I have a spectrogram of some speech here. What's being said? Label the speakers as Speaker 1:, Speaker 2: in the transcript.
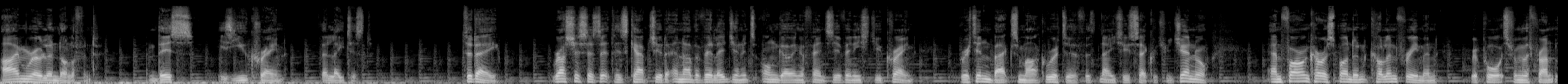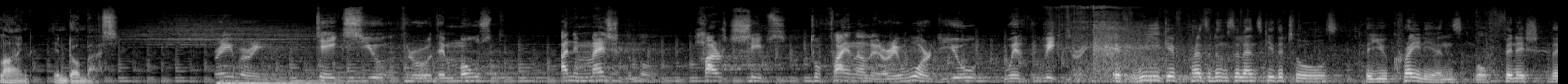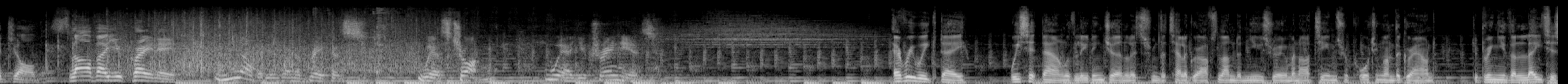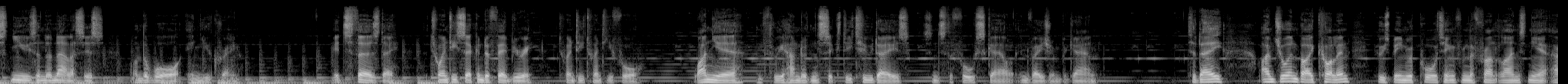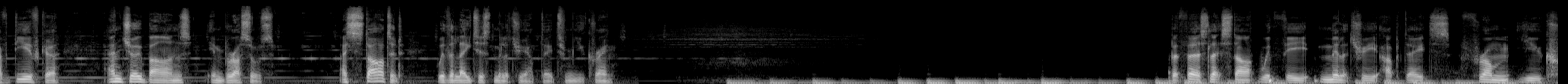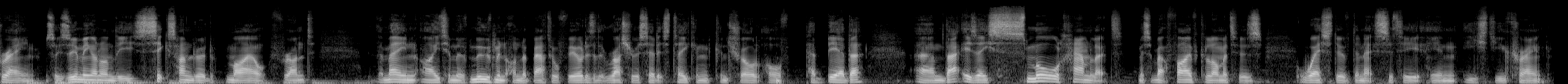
Speaker 1: I'm Roland Oliphant, and this is Ukraine, the latest. Today, Russia says it has captured another village in its ongoing offensive in East Ukraine. Britain backs Mark Rutte for NATO Secretary General, and foreign correspondent Colin Freeman reports from the front line in Donbass.
Speaker 2: Bravery takes you through the most unimaginable hardships to finally reward you with victory.
Speaker 3: If we give President Zelensky the tools, the Ukrainians will finish the job. Slava Ukraini!
Speaker 4: Nobody's going to break us. We're strong. We're Ukrainians.
Speaker 1: Every weekday, we sit down with leading journalists from the Telegraph's London newsroom and our teams reporting on the ground to bring you the latest news and analysis on the war in Ukraine. It's Thursday, the 22nd of February, 2024. One year and 362 days since the full scale invasion began. Today, I'm joined by Colin, who's been reporting from the front lines near Avdiivka, and Joe Barnes in Brussels. I started with the latest military updates from Ukraine. But first, let's start with the military updates from Ukraine. So, zooming in on the 600 mile front, the main item of movement on the battlefield is that Russia has said it's taken control of Pobeda. Um, that is a small hamlet. It's about five kilometers west of Donetsk city in East Ukraine.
